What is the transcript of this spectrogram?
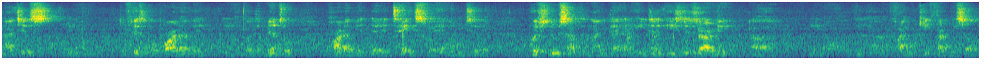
not just you know the physical part of it, you know, but the mental part of it that it takes for him to push through something like that. He de he's deserving of the uh, Keith Thurman. So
